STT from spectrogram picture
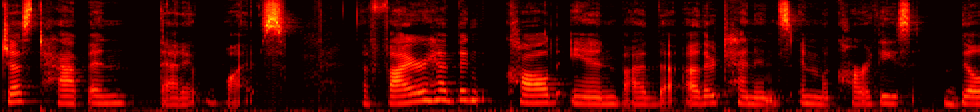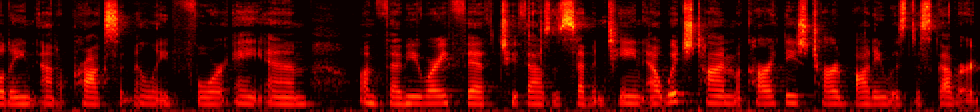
just happened that it was. The fire had been called in by the other tenants in McCarthy's building at approximately 4 a.m. on February 5, 2017, at which time McCarthy's charred body was discovered.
